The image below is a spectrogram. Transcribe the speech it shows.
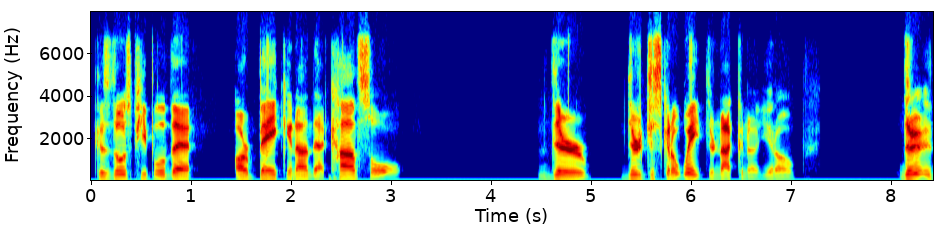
Because those people that are banking on that console, they're they're just gonna wait. They're not gonna, you know, they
